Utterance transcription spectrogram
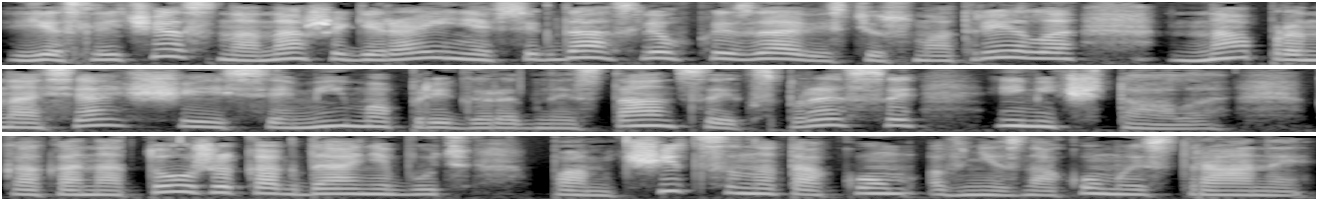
Если честно, наша героиня всегда с легкой завистью смотрела на проносящиеся мимо пригородной станции экспрессы и мечтала, как она тоже когда-нибудь помчится на таком в незнакомые страны,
